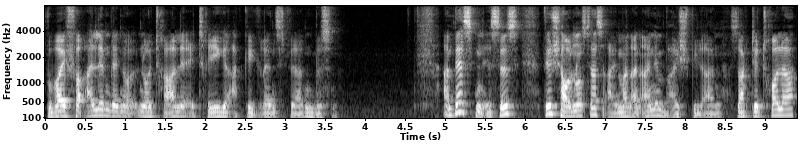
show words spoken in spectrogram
wobei vor allem der neutrale Erträge abgegrenzt werden müssen. Am besten ist es, wir schauen uns das einmal an einem Beispiel an, sagte Troller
